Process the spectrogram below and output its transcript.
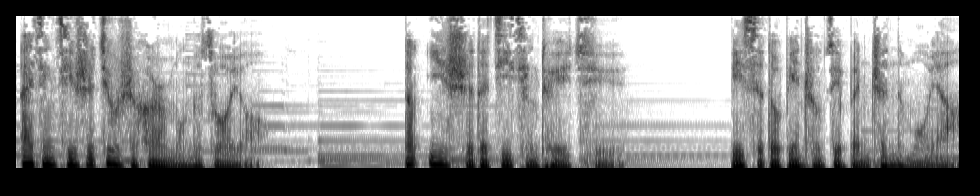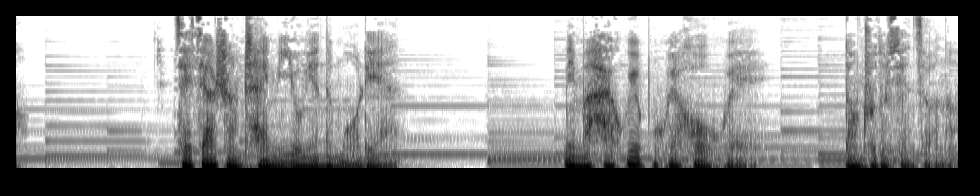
爱情其实就是荷尔蒙的作用，当一时的激情褪去。彼此都变成最本真的模样，再加上柴米油盐的磨练，你们还会不会后悔当初的选择呢？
